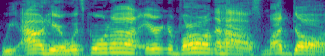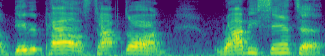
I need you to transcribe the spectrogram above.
We out here. What's going on? Eric Navarro in the house. My dog, David Pals, top dog. Robbie Santa,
